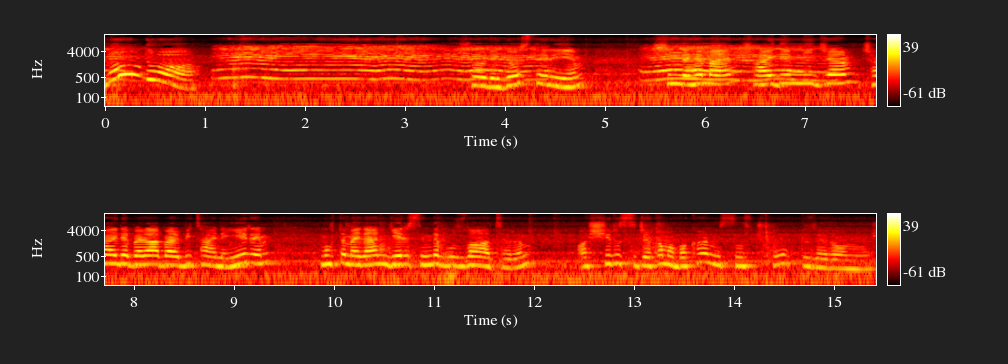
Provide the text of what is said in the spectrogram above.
Ne oldu? Şöyle göstereyim. Şimdi hemen çay demleyeceğim. Çayla beraber bir tane yerim. Muhtemelen gerisini de buzluğa atarım. Aşırı sıcak ama bakar mısınız? Çok güzel olmuş.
